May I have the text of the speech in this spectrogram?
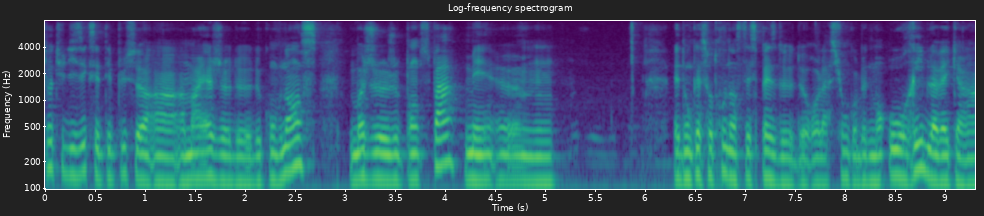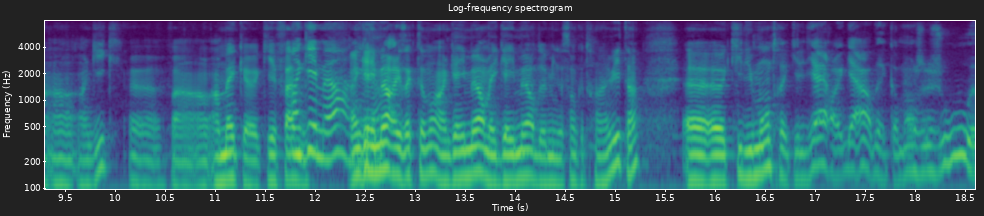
toi, tu disais que c'était plus un, mariage de, convenance. Moi, je, je pense pas, mais. Et donc elle se retrouve dans cette espèce de, relation complètement horrible avec un, geek, euh, enfin un, mec euh, qui est fan. Un gamer. Un, gamer. exactement, un gamer, mais gamer de 1988, hein, euh, qui lui montre et qui lui dit Regarde comment je joue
